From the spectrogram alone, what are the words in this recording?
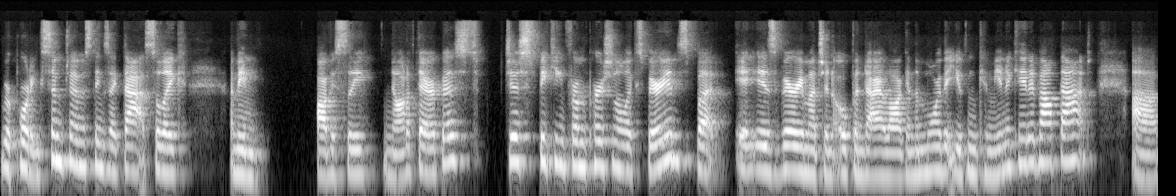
reporting symptoms, things like that. So, like, I mean, obviously not a therapist, just speaking from personal experience, but it is very much an open dialogue. And the more that you can communicate about that, uh,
